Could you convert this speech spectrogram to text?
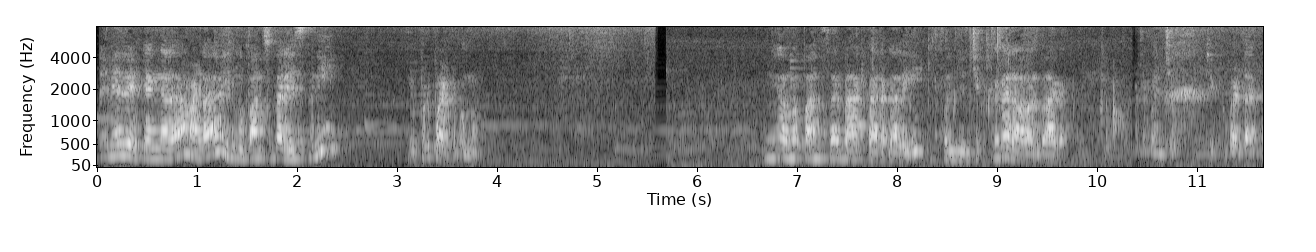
పొయ్యి మీద పెట్టాం కదా మళ్ళీ ఇదిగో పంచదార వేసుకుని ఇప్పుడు పట్టుకుందాం. ఇంకా అమ్మ పంచదార బాగా కరగాలి కొంచెం చిక్కగా రావాలి బాగా. కొంచెం చిక్కుపడ్డాక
